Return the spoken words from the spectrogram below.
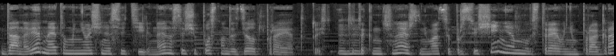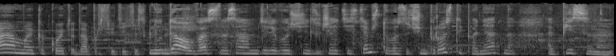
да, наверное, это мы не очень осветили. Наверное, следующий пост надо сделать про это. То есть угу. ты так начинаешь заниматься просвещением, выстраиванием программы какой-то, да, просветительской. Ну да, у вас на самом деле вы очень отличаетесь тем, что у вас очень просто и понятно описано.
